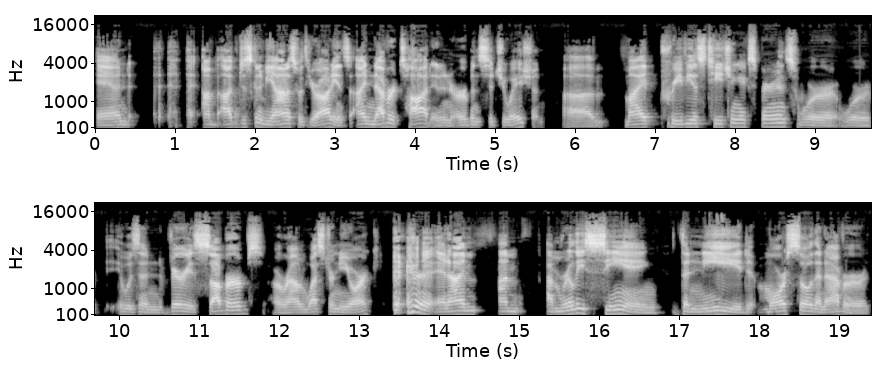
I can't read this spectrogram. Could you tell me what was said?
and I'm, I'm just going to be honest with your audience. I never taught in an urban situation. Um, my previous teaching experience were were it was in various suburbs around Western New York, and I'm I'm I'm really seeing the need more so than ever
